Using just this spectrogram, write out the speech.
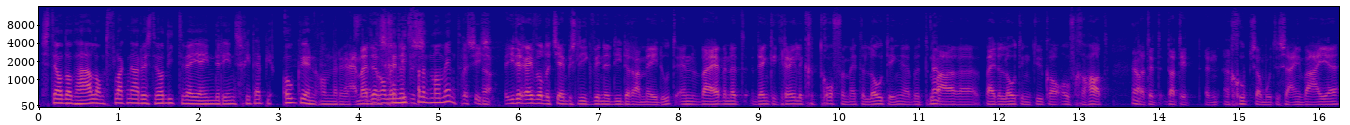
stel dat Haaland vlak na rust wel die 2-1 erin schiet, heb je ook weer een andere wedstrijd. maar daarom- dus geniet dat is- van het moment. Precies. Ja. Iedereen wil de Champions League winnen die eraan meedoet. En wij hebben het denk ik redelijk getroffen met de loting. We hebben het een Ja. paar, eh, bij de loting natuurlijk al over gehad. Ja. Dat, het, dat dit een, een groep zou moeten zijn waar je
